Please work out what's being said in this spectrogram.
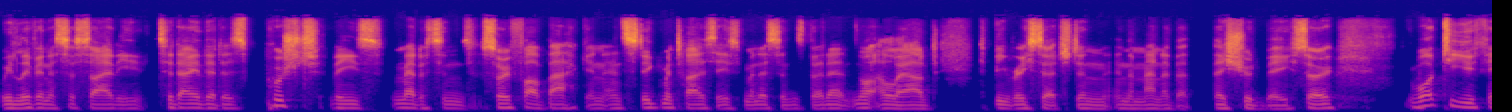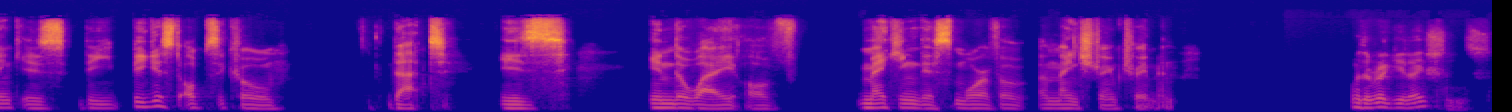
we live in a society today that has pushed these medicines so far back and, and stigmatized these medicines that are not allowed to be researched in, in the manner that they should be. So, what do you think is the biggest obstacle that is in the way of making this more of a, a mainstream treatment? Well, the regulations.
